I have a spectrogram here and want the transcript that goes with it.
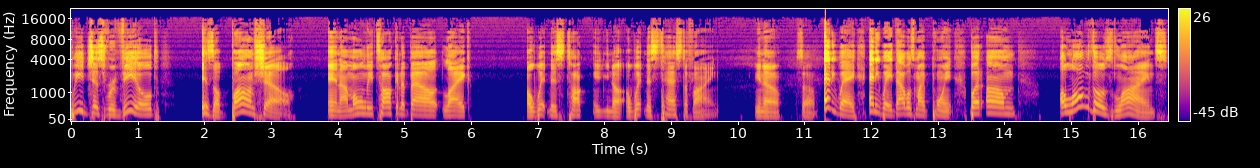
we just revealed is a bombshell. And I'm only talking about like a witness talk, you know, a witness testifying, you know. So anyway, anyway, that was my point. But um, along those lines,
